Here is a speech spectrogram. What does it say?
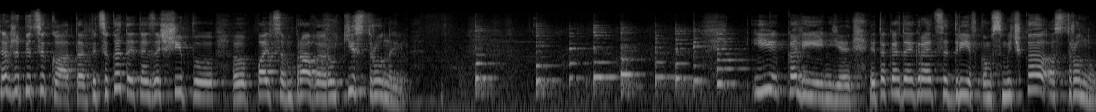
Также пицциката. Пицциката – это защип э, э, пальцем правой руки струны. И коленье. Это когда играется древком смычка о струну.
